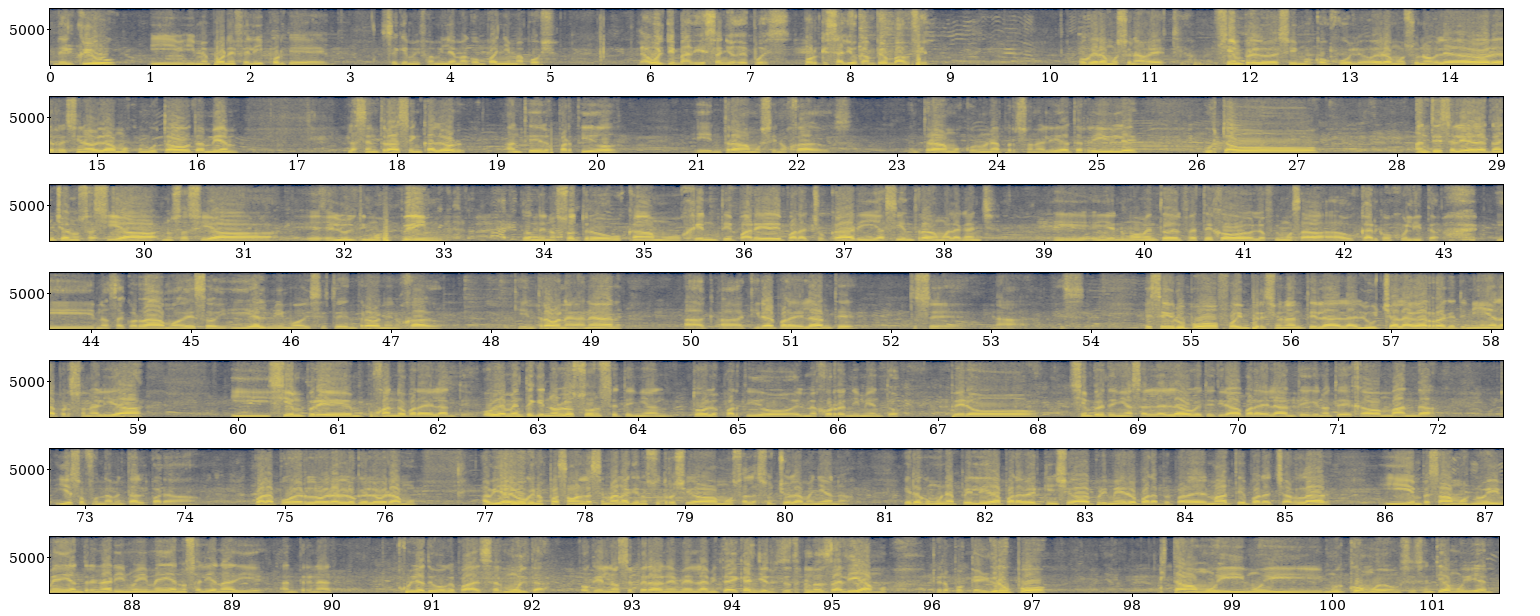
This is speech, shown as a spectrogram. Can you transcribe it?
del club y, me pone feliz porque sé que mi familia me acompaña y me apoya. La última 10 años después, ¿por qué salió campeón Banfield? Porque éramos una bestia, siempre lo decimos con Julio, éramos unos gladiadores, recién hablábamos con Gustavo también, las entradas en calor antes de los partidos entrábamos enojados, entrábamos con una personalidad terrible. Gustavo, antes de salir a la cancha, nos hacía, nos hacía el último sprint, donde nosotros buscábamos gente, paredes para chocar y así entrábamos a la cancha. Y, en un momento del festejo lo fuimos a, buscar con Julito y nos acordábamos de eso y, él mismo dice, ustedes entraban enojados, que entraban a ganar a, tirar para adelante. Entonces, nada, ese grupo fue impresionante, la, lucha, la garra que tenía, la personalidad y siempre empujando para adelante. Obviamente que no los 11 tenían todos los partidos el mejor rendimiento, pero siempre tenías al lado que te tiraba para adelante, que no te dejaba en banda y eso es fundamental para, para poder lograr lo que logramos había algo que nos pasaba en la semana que nosotros llegábamos a las 8 de la mañana. Era como una pelea para ver quién llegaba primero, para preparar el mate, para charlar. Y empezábamos 9 y media a entrenar y 9 y media no salía nadie a entrenar. Julio tuvo que hacer multa. porque él nos esperaba en la mitad de cancha y nosotros no salíamos, pero porque el grupo estaba muy, muy, muy cómodo, se sentía muy bien.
